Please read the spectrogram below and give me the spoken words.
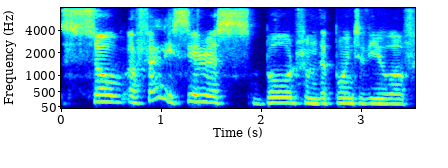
So a fairly serious board from the point of view of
